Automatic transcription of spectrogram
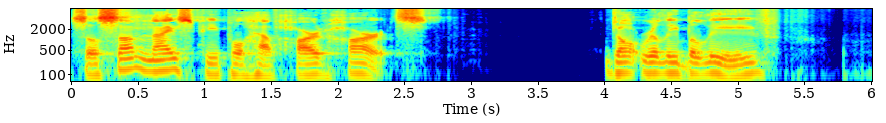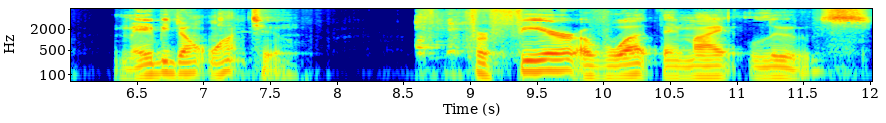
So some nice people have hard hearts, don't really believe, maybe don't want to, for fear of what they might lose.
